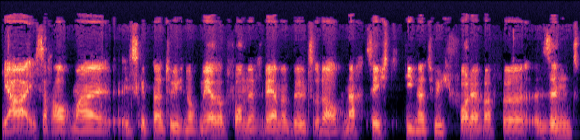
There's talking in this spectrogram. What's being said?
ja, ich sage auch mal, es gibt natürlich noch mehrere Formen des Wärmebilds oder auch Nachtsicht, die natürlich vor der Waffe sind.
